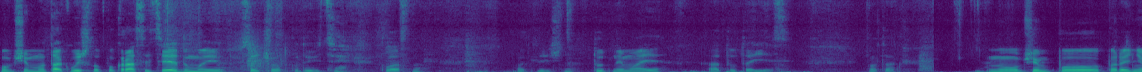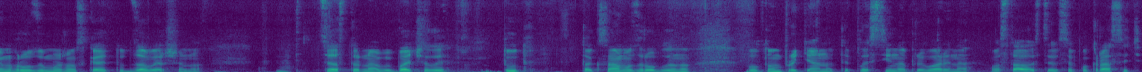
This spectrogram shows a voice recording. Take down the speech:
В общем, отак вийшло, покраситься. Я думаю, все чітко, дивіться. Класно. Отлично. Тут немає, а тут є. Отак. Ну, в общем, по передньому грузу, можна сказати, тут завершено. Ця сторона ви бачили. Тут так само зроблено. Болтом притягнуте, пластина приварена. Осталось це все покрасити.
